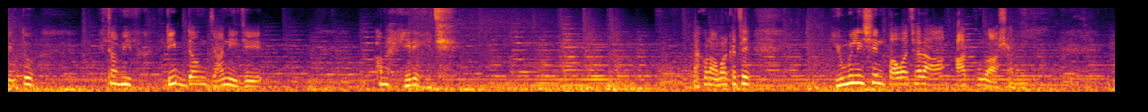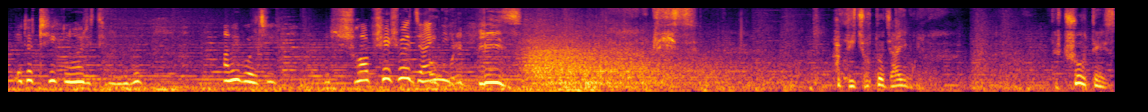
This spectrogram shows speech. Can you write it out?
কিন্তু এটা আমি ডিপ ডাউন জানি যে আমরা হেরে গেছি। এখন আমার কাছে হিউমিলেশন পাওয়া ছাড়া আর কোনো আশা নেই। এটা ঠিক নয় ঋদ্ধিমান আমি বলছি সব শেষ হয়ে যায়নি। প্লিজ প্লিজ আপনি যত যাই বলুন the truth is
